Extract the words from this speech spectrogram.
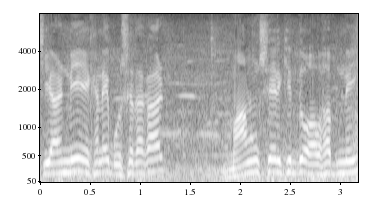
চেয়ার নিয়ে এখানে বসে থাকার মানুষের কিন্তু অভাব নেই।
